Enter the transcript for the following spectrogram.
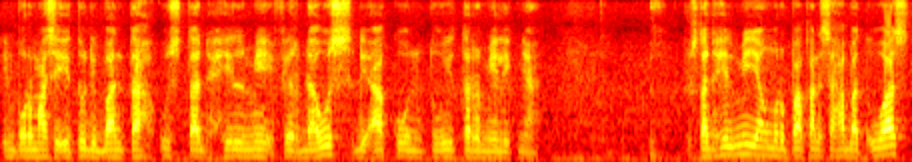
Informasi itu dibantah Ustadz Hilmi Firdaus di akun Twitter miliknya. Ustadz Hilmi yang merupakan sahabat UAS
